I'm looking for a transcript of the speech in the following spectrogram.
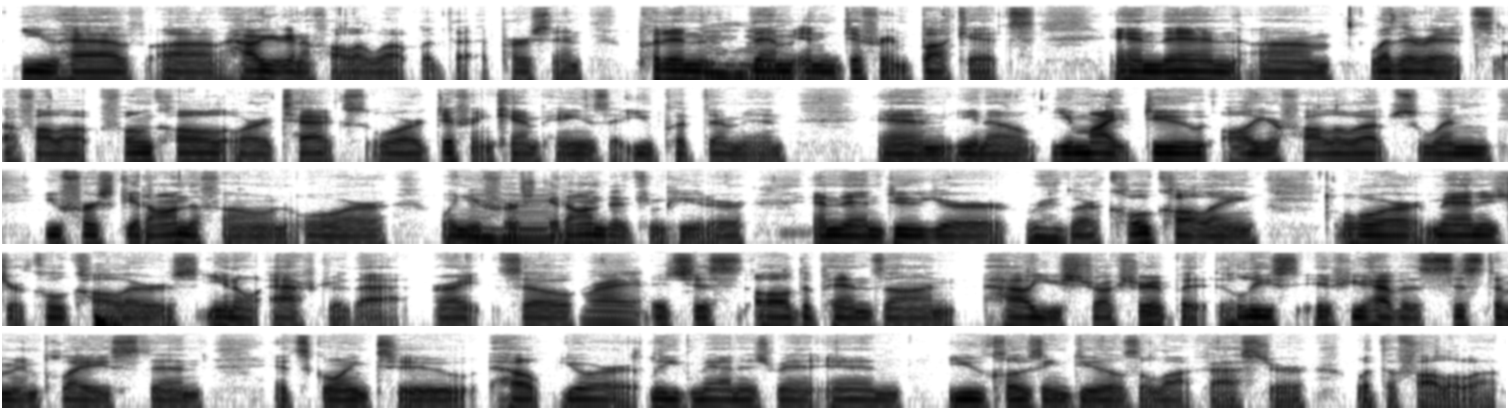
you have uh, how you're going to follow up with that person put in mm-hmm. them in different buckets and then um, whether it's a follow-up phone call or a text or different campaigns that you put them in and you know you might do all your follow-ups when you first get on the phone or when you mm-hmm. first get on the computer and then do your regular cold calling or manage your cold callers you know after that right? So right. it's just all depends on how you structure it but at least if you have a system in place then it's going to help your lead management and you closing deals a lot faster with the follow-up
